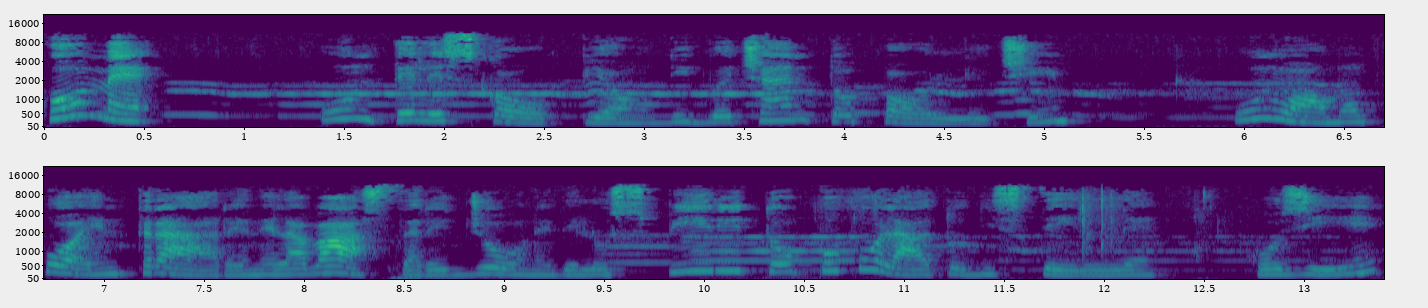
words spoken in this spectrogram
Come un telescopio di 200 pollici, un uomo può entrare nella vasta regione dello spirito popolato di stelle. Così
